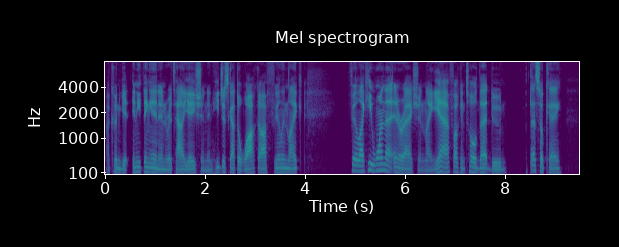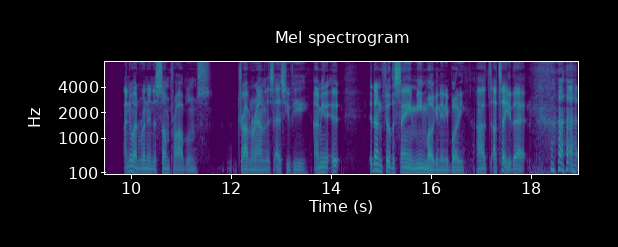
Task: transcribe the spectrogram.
I couldn't get anything in in retaliation, and he just got to walk off feeling like feel like he won that interaction. Like, yeah, I fucking told that dude, but that's okay. I knew I'd run into some problems driving around in this SUV. I mean, it it doesn't feel the same mean mugging anybody. I'll, I'll tell you that.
